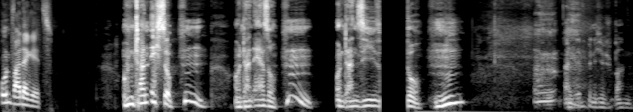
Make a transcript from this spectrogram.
Und weiter geht's. Und dann ich so, hm. Und dann er so, hm. Und dann sie so, hm. Also jetzt bin ich gespannt.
